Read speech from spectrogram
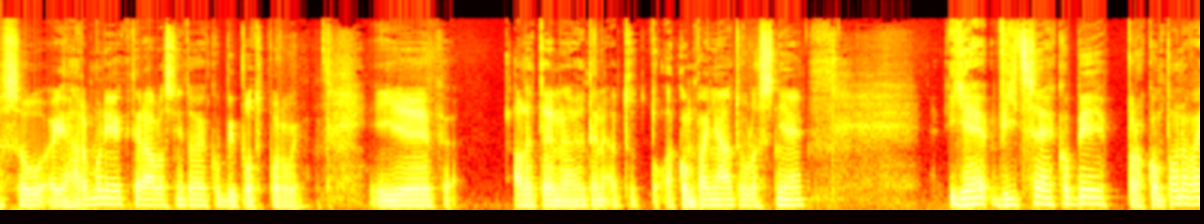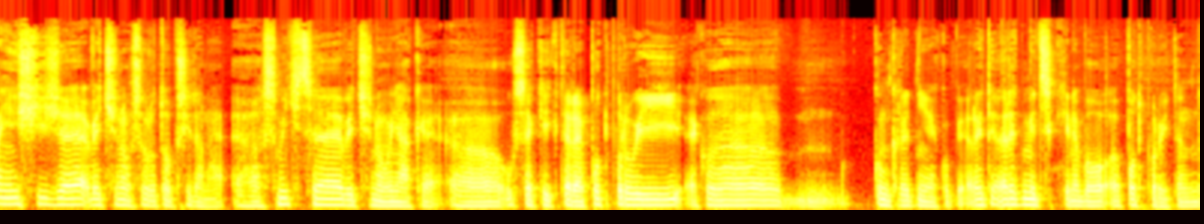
jsou je harmonie, která vlastně to jakoby podporuje. Je, ale ten, ten to, to akompaňáto vlastně uh, je více jakoby prokomponovanější, že většinou jsou do toho přidané uh, smyčce, většinou nějaké uh, úseky, které podporují jako, uh, konkrétně jakoby rytmicky nebo podporují ten,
